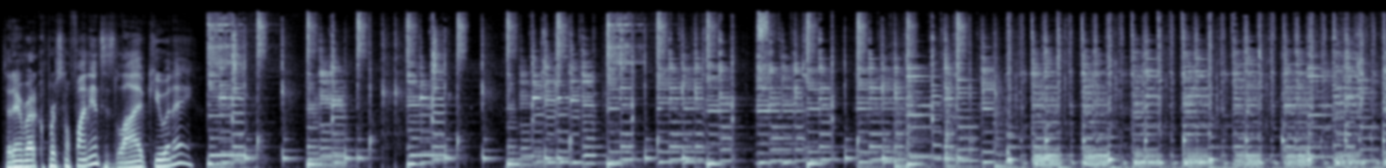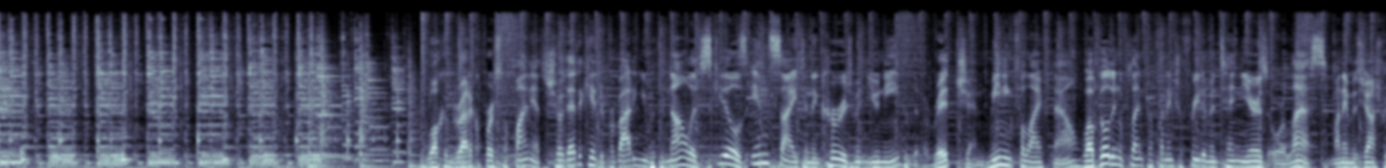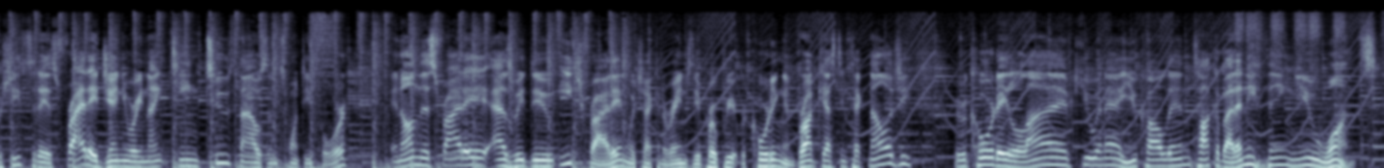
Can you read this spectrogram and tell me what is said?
Today on Radical Personal Finance is live Q&A. Radical Personal Finance, a show dedicated to providing you with the knowledge, skills, insight, and encouragement you need to live a rich and meaningful life now while building a plan for financial freedom in 10 years or less. My name is Joshua Sheets. Today is Friday, January 19, 2024. And on this Friday, as we do each Friday, in which I can arrange the appropriate recording and broadcasting technology, we record a live Q&A. You call in, talk about anything you want.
